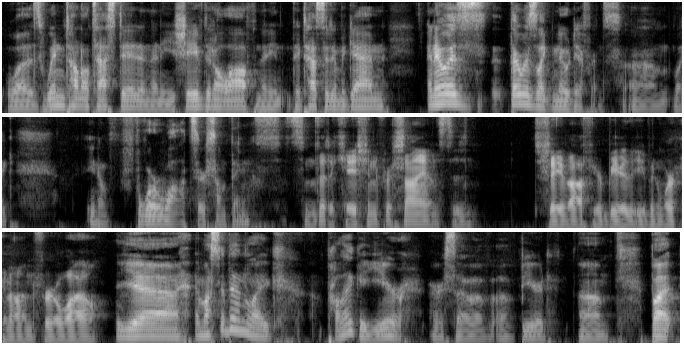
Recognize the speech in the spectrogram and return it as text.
was wind tunnel tested, and then he shaved it all off, and then he, they tested him again, and it was there was like no difference, um, like you know, four watts or something. Some dedication for science to shave off your beard that you've been working on for a while. Yeah, it must have been like probably like a year or so of, of beard. Um, but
